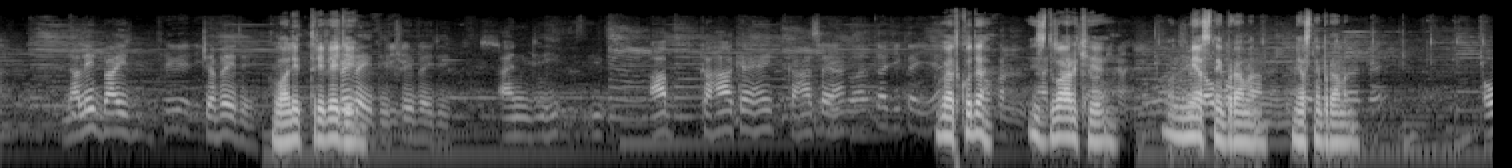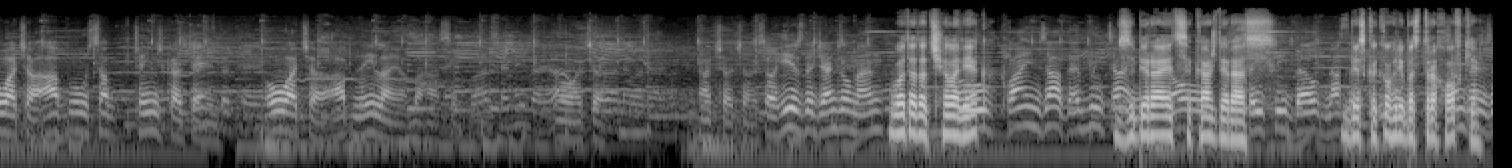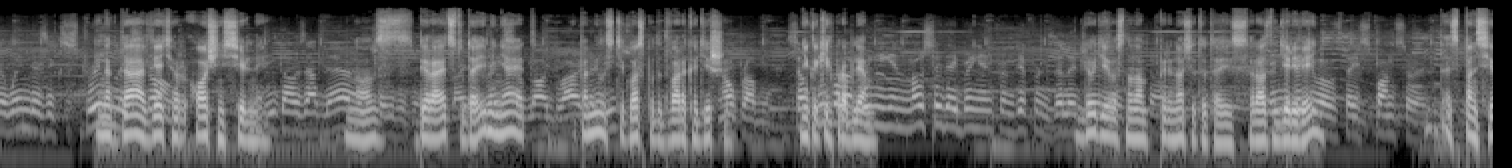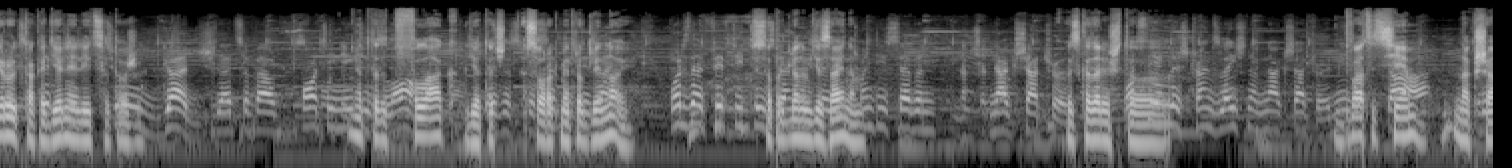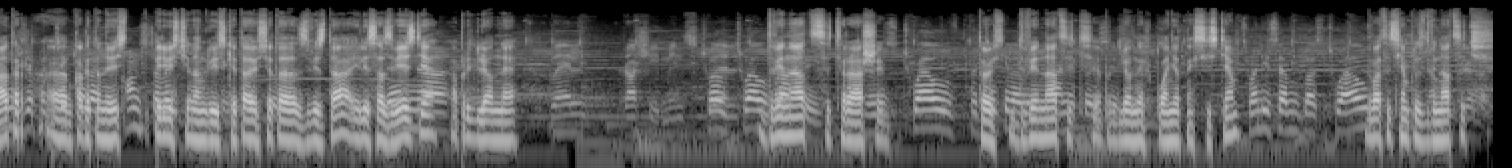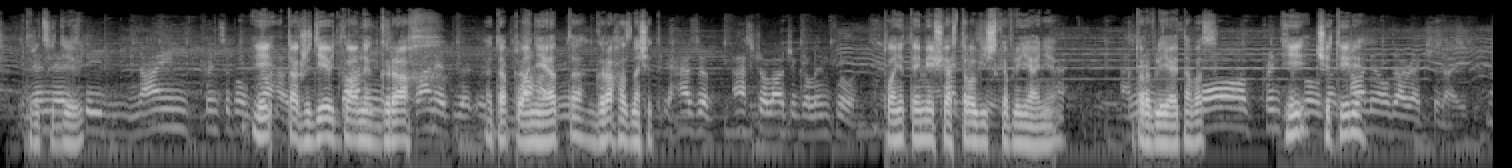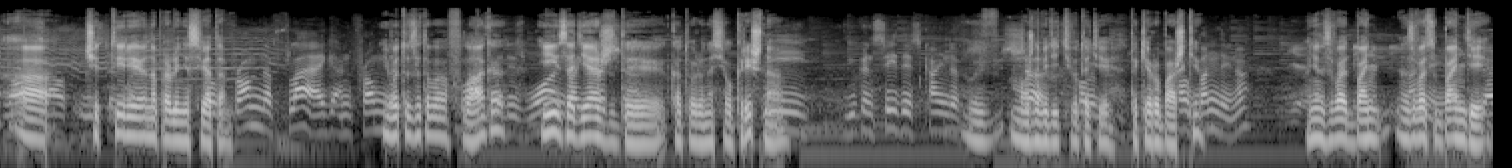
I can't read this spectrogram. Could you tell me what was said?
Лалит Триведи. Вы откуда? Из Дварки. Он местный браман. Местный браман. ओ अच्छा आप वो सब चेंज करते हैं ओ अच्छा आप नहीं लाया बाहर से ओ अच्छा Вот этот человек забирается каждый раз без какой-либо страховки. Иногда ветер очень сильный, но он забирается туда и меняет. По милости Господа Дваракадиши. Никаких проблем. Люди в основном приносят это из разных деревень, спонсируют как отдельные лица тоже. Этот флаг где-то 40 метров длиной. С определенным дизайном. Вы сказали, что 27 накшатр, э, как это перевести на английский? То есть это звезда или созвездие определенное. 12 раши, то есть 12 определенных планетных систем. 27 плюс 12 — 39. И также девять главных грах — это планета. Граха значит планета, имеющая астрологическое влияние, которая влияет на вас. И четыре а, четыре направления света. И вот из этого флага и из одежды, которую носил Кришна, можно видеть вот эти такие рубашки. Они называют бан... называются банди.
